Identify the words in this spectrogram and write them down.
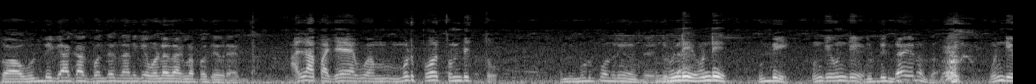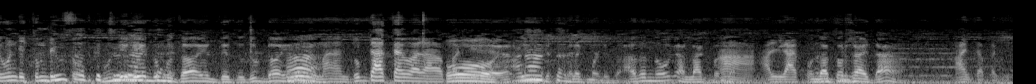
ಸೊ ಆ ಉಂಡಿಗೆ ಯಾಕೆ ಬಂದ್ರೆ ನನಗೆ ಒಳ್ಳೇದಾಗ್ಲಪ್ಪ ದೇವ್ರೆ ಅಂತ. ಅಲ್ಲಪ್ಪ ಅಪ್ಪಾಜಿ ವ- ಮುಡುಪು ತುಂಬಿತ್ತು. ಒಂದು ಮುಡುಪು ಅಂದ್ರೆ ಉಂಡಿ ಉಂಡಿ. ಉಂಡಿ. ಉಂಡಿ ಉಂಡಿ. ದುಡ್ಡಿಂದ ಏನದು? ಉಂಡಿ ಉಂಡಿ ತುಂಬಿತ್ತು. ಹುಂಡಿ ತುಂಬುತ್ತಾ ಏನ್ ದುಡ್ಡು ದುಡ್ಡು? ಮ- ಹಾಕ್ತಾವಲ್ಲ. ಸೆಲೆಕ್ಟ್ ಮಾಡಿದ್ದು. ಅದನ್ನ ಹೋಗಿ ಅಲ್ಲಿ ಹಾಕ್ಬಾರ ಹಾ ಅಲ್ಲಿ ಅಲ್ಲಿಗೆ ಒಂದ್ ಹತ್ತು ವರ್ಷ ಆಯ್ತಾ? ಆಯ್ತಪ್ಪಾಜಿ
